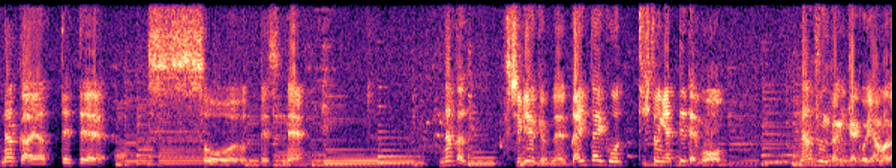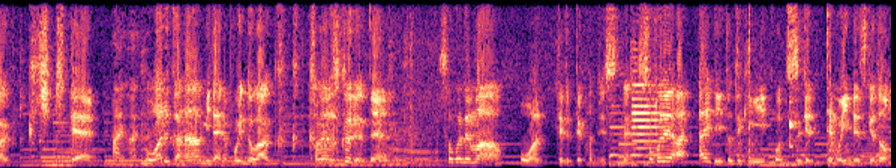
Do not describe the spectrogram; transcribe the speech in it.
なんかやっててそうですね。なんか不思議だけどね。大体こう適当にやってても何分間に一回こう山がき来てはいはい。終わるかなみたいなポイントが必ず来るんでそこでまあ終わってるって感じですね。そこでああえて意図的にこう続けてもいいんですけど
